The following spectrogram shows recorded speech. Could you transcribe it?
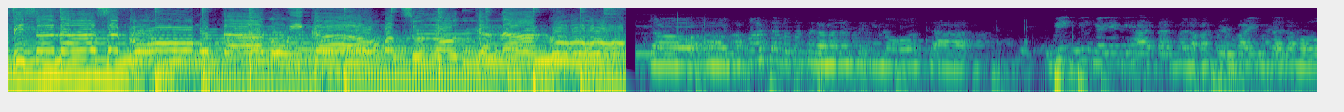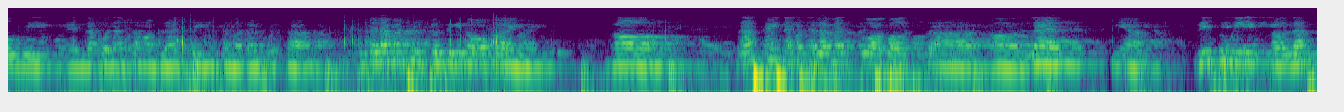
Bisa na sa kumo tago ikaw magsunod ka nako So, um, ako sa sa Ginoo sa week ngayon gihatag nga naka-survive na the whole week and ako na sa mga blessing sa matag usa. Salamat sa ko sa Ginoo kay napasalamat ko about sa uh, Lent niya. This week, uh, last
